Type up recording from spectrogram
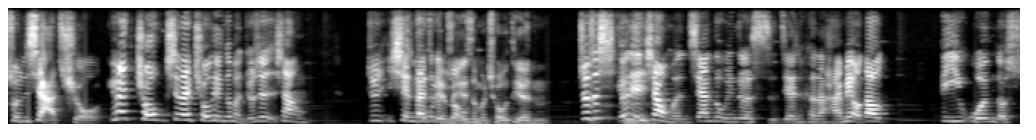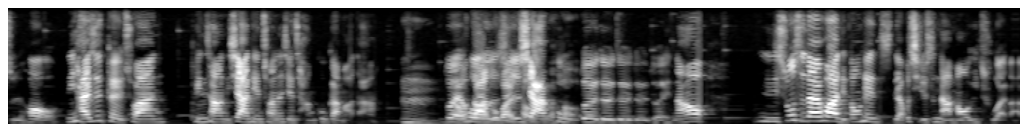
春夏秋，因为秋现在秋天根本就是像就现在这个也没什么秋天，就是有点嗯。像我们现在录音这个时间，可能还没有到低温的时候，你还是可以穿平常你夏天穿那些长裤干嘛的、啊，嗯，对，或者是夏裤，对对对对对。然后你说实在话，你冬天了不起就是拿毛衣出来吧，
